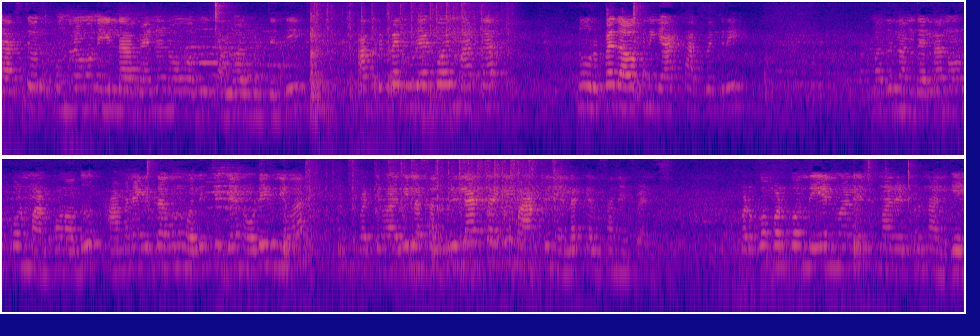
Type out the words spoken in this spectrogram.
ಜಾಸ್ತಿ ಹೊತ್ತು ಕುಂದ್ರಂಗೂ ಇಲ್ಲ ಬೆನ್ನು ನೋವು ಅದು ಚಾಲು ಆಗಿಬಿಡ್ತೈತಿ. ಆ ಪ್ರಿಪೇರ್ ದುಡಿಯಕ್ಕೆ ಹೋಗಿ ಮತ್ತೆ ನೂರು ರೂಪಾಯಿ ದವಾಖಾನಿಗೆ ಯಾಕೆ ಹಾಕ್ಬೇಕ್ರಿ? ಮೊದಲು ನಮ್ದೆಲ್ಲ ನೋಡ್ಕೊಂಡು ಮಾಡ್ಕೊಳೋದು. ಆ ಮನೆಗಿದ್ದಾಗೂ ಹೊಲಿತಿದ್ದೆ ನೋಡಿರಿ ನೀವು? ಬಟ್ ಇವಾಗಿಲ್ಲ, ಸ್ವಲ್ಪ ರಿಲ್ಯಾಕ್ಸ್ ಆಗಿ ಮಾಡ್ತೀನಿ ಎಲ್ಲ ಕೆಲಸನೇ ಫ್ರೆಂಡ್ಸ್ ಬಡ್ಕೊಂಡ್ ಪಡ್ಕೊಂಡು ಏನು ಮಾಡಿ, ಎಷ್ಟು ಮಾಡಿಟ್ರು ಅಲ್ಲಿಗೆ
